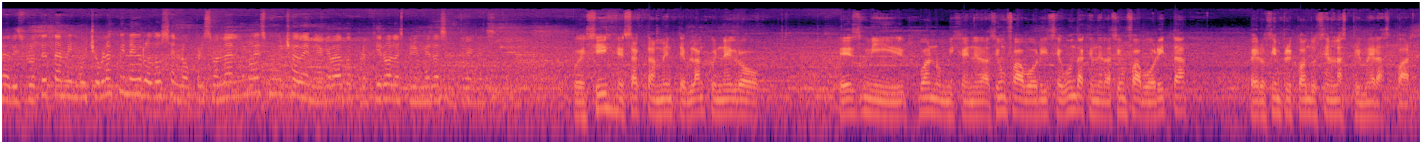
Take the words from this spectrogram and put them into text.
la disfruté también mucho. Blanco y Negro 2 en lo personal no es mucho de mi agrado, prefiero las primeras entregas. Pues sí, exactamente, blanco y negro es mi, bueno, mi generación favorita, segunda generación favorita, pero siempre y cuando sean las primeras partes.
